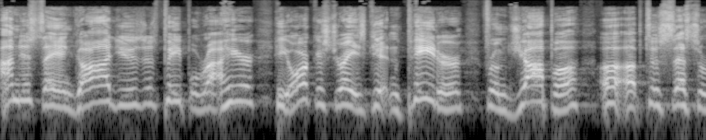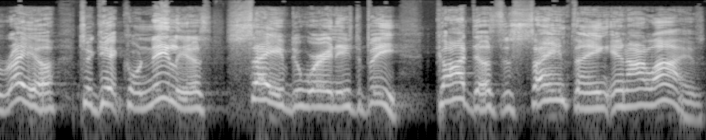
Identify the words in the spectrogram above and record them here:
I'm just saying God uses people right here. He orchestrates getting Peter from Joppa uh, up to Caesarea to get Cornelius saved to where he needs to be. God does the same thing in our lives.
